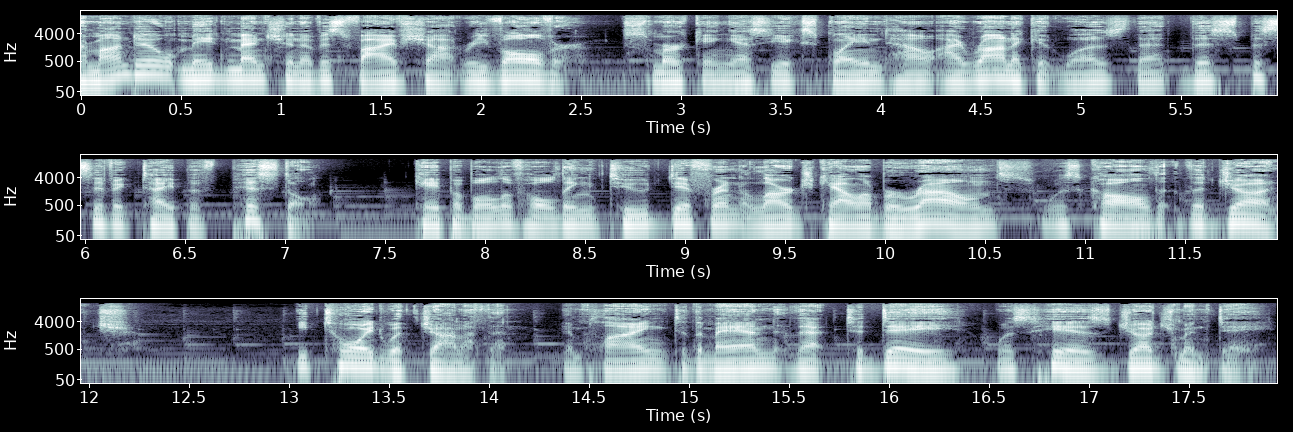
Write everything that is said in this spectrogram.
Armando made mention of his five shot revolver, smirking as he explained how ironic it was that this specific type of pistol, capable of holding two different large caliber rounds, was called the Judge. He toyed with Jonathan, implying to the man that today was his judgment day.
